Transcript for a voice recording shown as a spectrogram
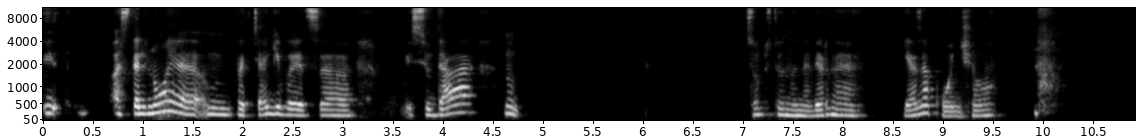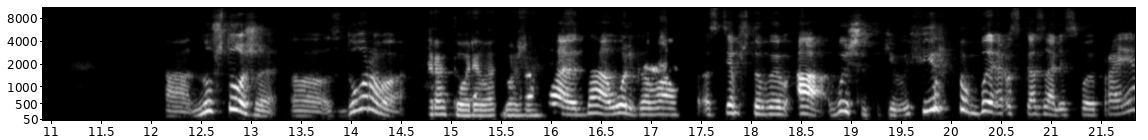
и остальное, подтягивается сюда. Ну Собственно, наверное, я закончила. А, ну что же, а, здорово. Тараторила тоже. Поздравляю, да, Ольга, вас с тем, что вы, а, вышли таки в эфир, б, рассказали свой проект.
